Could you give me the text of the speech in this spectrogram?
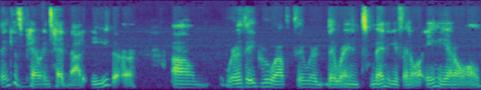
think his mm. parents had not either. Um, where they grew up, there were there weren't many, if at all, any at all,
